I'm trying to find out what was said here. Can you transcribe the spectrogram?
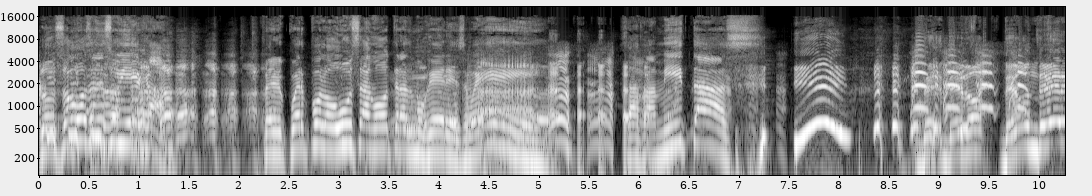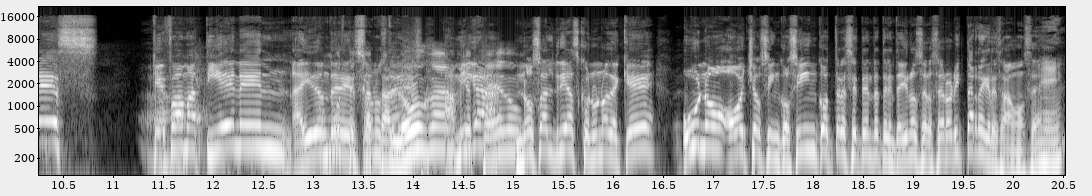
Los ojos de su vieja. Pero el cuerpo lo usan otras mujeres, güey. Zafamitas. ¿De, de dó- de dónde eres? ¿Qué fama tienen? Ahí de donde ¿Cómo te son catalogan? ustedes. ¿Qué Amiga, pedo? ¿no saldrías con uno de qué? 1-855-370-3100. Ahorita regresamos, ¿eh? ¿Eh?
